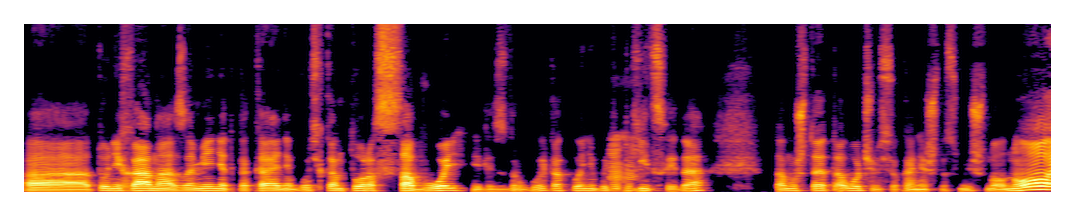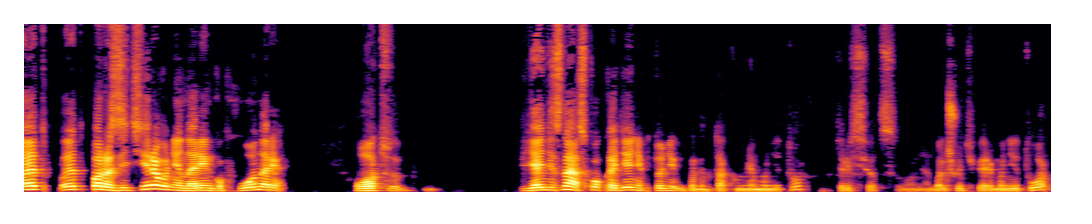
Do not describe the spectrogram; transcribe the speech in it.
э, Тони Хана заменит какая-нибудь контора с совой или с другой какой-нибудь mm-hmm. птицей, да, потому что это очень все, конечно, смешно. Но это, это паразитирование на рингу в Хоноре. Вот я не знаю, сколько денег кто не... Блин, так у меня монитор трясется. У меня большой теперь монитор.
